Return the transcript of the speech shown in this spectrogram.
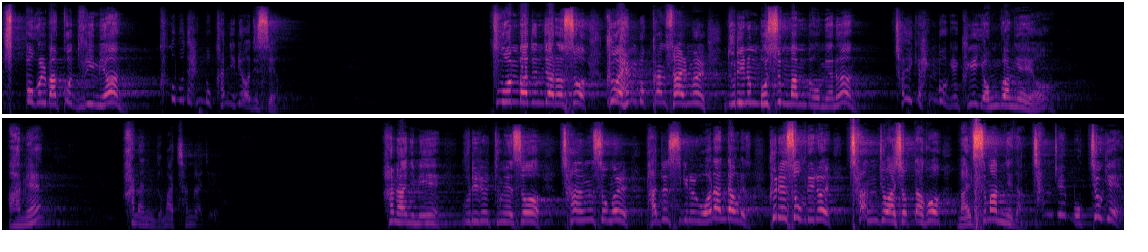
축복을 받고 누리면 그거보다 행복한 일이 어디 있어요? 구원받은 자로서 그 행복한 삶을 누리는 모습만 보면은 저에게 행복이 그게 영광이에요. 아멘. 하나님도 마찬가지예요. 하나님이 우리를 통해서 찬송을 받으시기를 원한다고 그래서 그래서 우리를 창조하셨다고 말씀합니다. 창조의 목적이에요.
